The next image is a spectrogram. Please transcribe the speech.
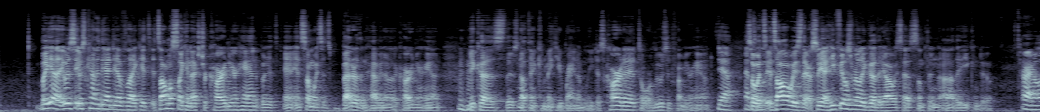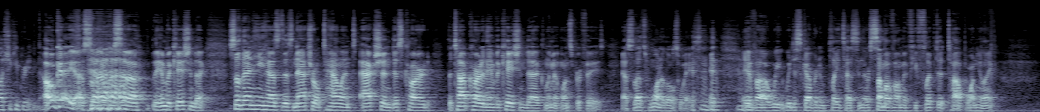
but yeah, it was it was kind of the idea of like it's, it's almost like an extra card in your hand, but it, in, in some ways it's better than having another card in your hand Mm-hmm. because there's nothing that can make you randomly discard it or lose it from your hand. yeah. So it's it's always there. So yeah, he feels really good that he always has something uh, that he can do. All right. I'll let you keep reading. Now. Okay, yeah. So that was uh, the invocation deck. So then he has this natural talent action discard the top card of the invocation deck limit once per phase. Yeah, so that's one of those ways. if uh, we we discovered in playtesting, there were some of them. If you flipped it top one, you're like,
